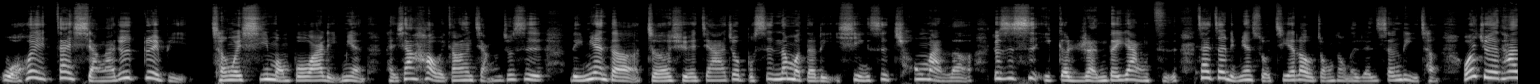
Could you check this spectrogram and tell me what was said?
我会在想啊，就是对比。成为西蒙波娃里面很像浩伟刚刚讲，就是里面的哲学家就不是那么的理性，是充满了就是是一个人的样子，在这里面所揭露种种的人生历程，我会觉得他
